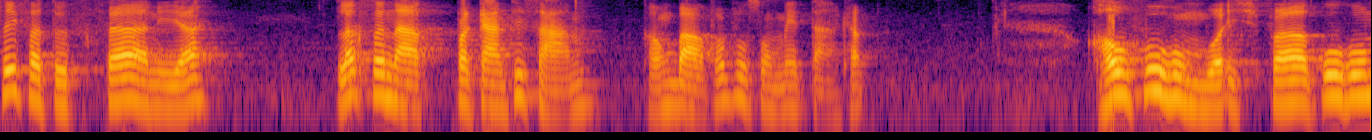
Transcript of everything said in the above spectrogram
ซิฟตุซานียะลักษณะประการที่สามของบ่าวพระผู้ทรงเมตตาครับ เขาฟูฮุมวะอิชฟากุฮุม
